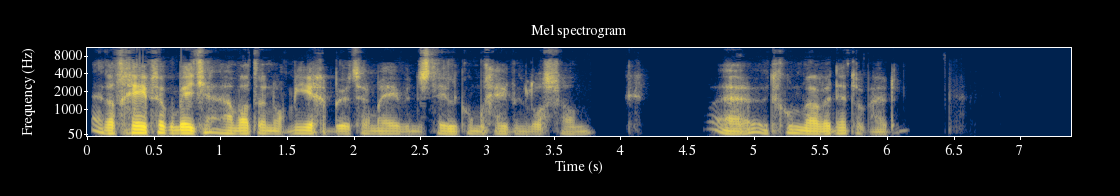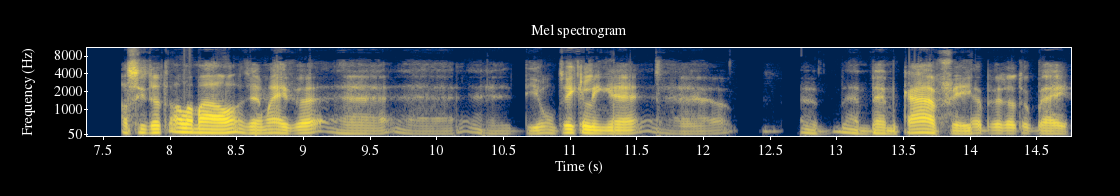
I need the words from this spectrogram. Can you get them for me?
En dat geeft ook een beetje aan wat er nog meer gebeurt, zeg maar even in de stedelijke omgeving, los van uh, het groen waar we het net op hadden. Als je dat allemaal, zeg maar even, uh, uh, die ontwikkelingen bij elkaar veegt, hebben we dat ook bij een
